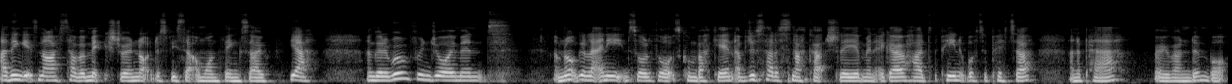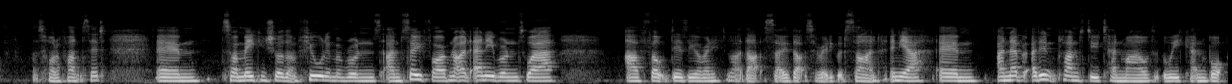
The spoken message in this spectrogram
I think it's nice to have a mixture and not just be set on one thing. So yeah, I'm going to run for enjoyment. I'm not going to let any eating sort of thoughts come back in. I've just had a snack actually a minute ago. I had a peanut butter pitta and a pear. Very random, but that's what I fancied. Um, so I'm making sure that I'm fueling my runs. And so far, I've not had any runs where I've felt dizzy or anything like that. So that's a really good sign. And yeah, um, I never, I didn't plan to do 10 miles at the weekend, but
